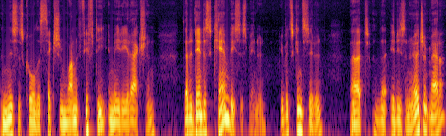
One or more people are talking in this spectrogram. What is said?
and this is called the Section 150 immediate action, that a dentist can be suspended if it's considered that it is an urgent matter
